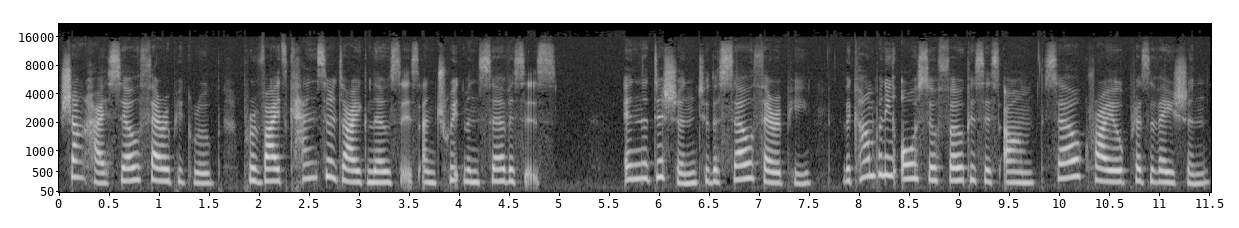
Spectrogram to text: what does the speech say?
Shanghai Cell Therapy Group provides cancer diagnosis and treatment services. In addition to the cell therapy, the company also focuses on cell cryopreservation,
